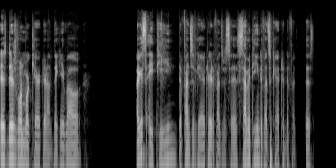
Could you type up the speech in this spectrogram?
There's there's one more character I'm thinking about. I guess 18 defensive character, defensive assist. 17 defensive character, defensive assist.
